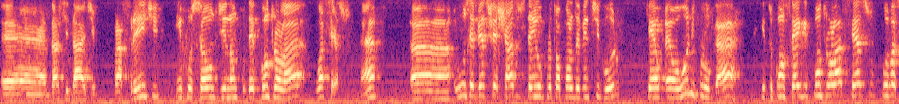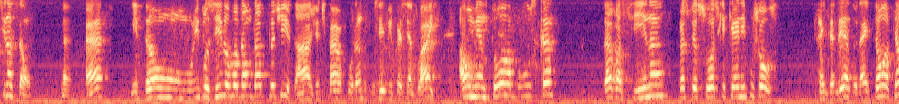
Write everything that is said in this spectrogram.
É, da cidade para frente em função de não poder controlar o acesso. Né? Ah, os eventos fechados têm o protocolo do evento seguro, que é, é, o único lugar que tu consegue controlar acesso por vacinação. Né? Então, inclusive, eu vou dar um dado para ti, tá? A gente está apurando, inclusive, em percentuais, aumentou a busca da vacina para as pessoas que querem ir para os shows. Tá entendendo, né? Então, até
